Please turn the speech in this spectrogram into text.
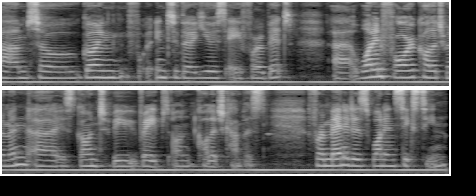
Um, so, going for, into the USA for a bit, uh, one in four college women uh, is going to be raped on college campus. For men, it is one in 16.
